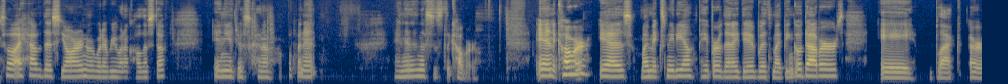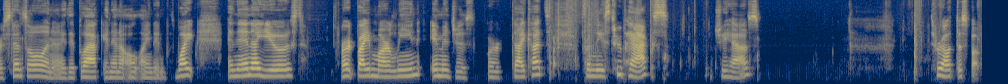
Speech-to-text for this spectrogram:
So I have this yarn or whatever you want to call this stuff. And you just kind of open it. And then this is the cover. And the cover is my mixed media paper that I did with my bingo daubers, a black or stencil, and I did black, and then I outlined it with white. And then I used Art by Marlene images or die cuts from these two packs that she has throughout this book.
